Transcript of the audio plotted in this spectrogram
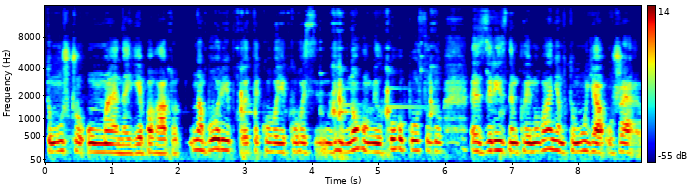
тому що у мене є багато наборів такого якогось дрібного, мілкого посуду е, з різним клеймуванням. Тому я вже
